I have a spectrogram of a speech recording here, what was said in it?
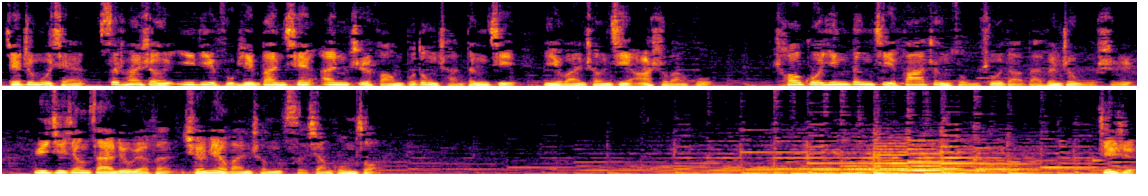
截至目前，四川省异地扶贫搬迁安置房不动产登记已完成近二十万户。超过应登记发证总数的百分之五十，预计将在六月份全面完成此项工作。近日，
